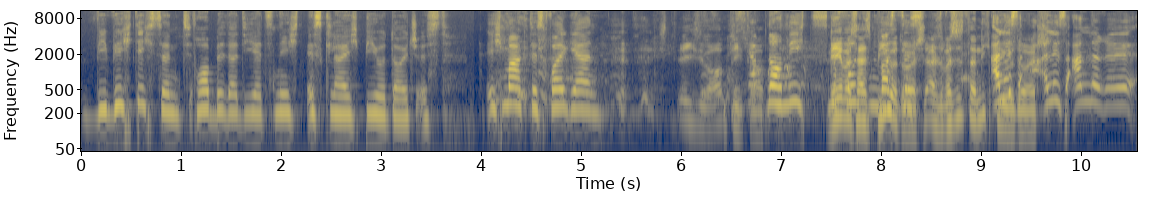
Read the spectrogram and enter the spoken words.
wie wichtig sind Vorbilder, die jetzt nicht ist gleich Biodeutsch ist? Ich mag das voll gern. Ich überhaupt nicht Ich habe noch nichts Nee, was heißt gefunden, Biodeutsch? Also was ist da nicht alles, Biodeutsch? alles andere,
